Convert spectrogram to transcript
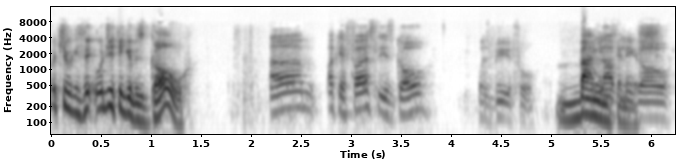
what do you think? What do you think of his goal? Um, okay, firstly, his goal was beautiful. Banging lovely finish. goal.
